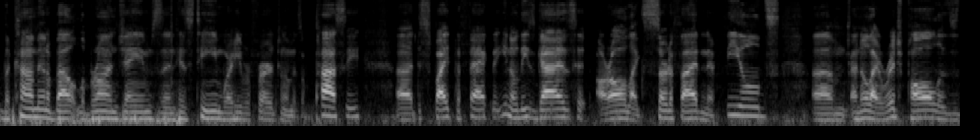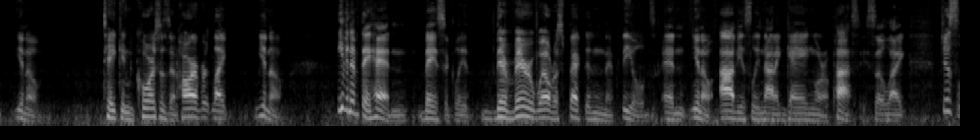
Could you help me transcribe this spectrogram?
the comment about LeBron James and his team where he referred to him as a posse, uh, despite the fact that you know these guys are all like certified in their fields. Um, I know like Rich Paul is you know taking courses at Harvard, like you know. Even if they hadn't, basically, they're very well respected in their fields, and you know, obviously not a gang or a posse. So, like, just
